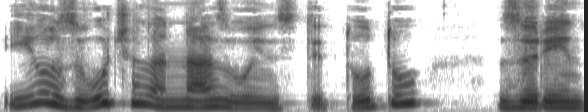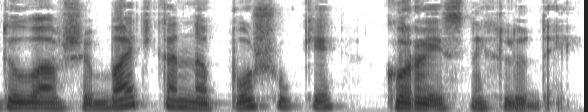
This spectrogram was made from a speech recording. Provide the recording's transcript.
і озвучила назву інституту, зорієнтувавши батька на пошуки корисних людей.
